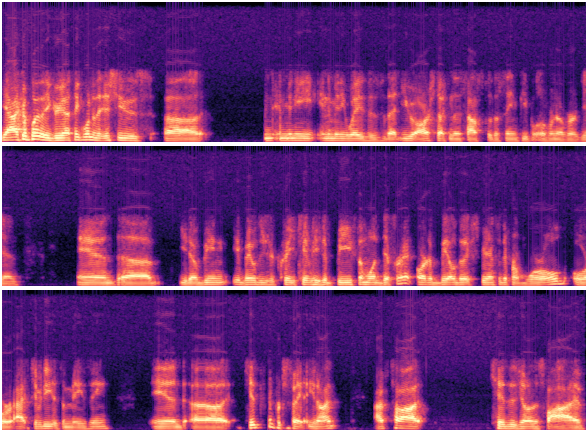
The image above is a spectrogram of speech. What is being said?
Yeah, I completely agree. I think one of the issues uh, in, in many in many ways is that you are stuck in this house with the same people over and over again, and uh, you know, being able to use your creativity to be someone different or to be able to experience a different world or activity is amazing. And uh, kids can participate. You know, I I've taught kids as young as five,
